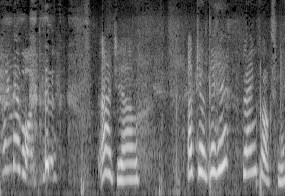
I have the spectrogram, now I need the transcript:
ठंड है बहुत। आ जाओ। अब चलते हैं फ्लाइंग फॉक्स में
